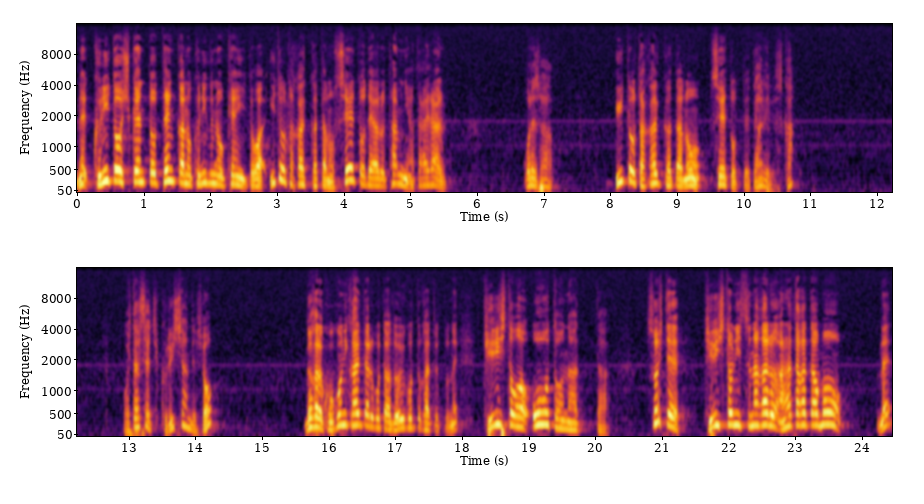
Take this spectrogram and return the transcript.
ね、国と主権と天下の国々の権威とは意図高き方の生徒である民に与えられる。これさ意図高き方の生徒って誰ですか？私たちクリスチャンでしょ？だからここに書いてあることはどういうことかというとねキリストは王となったそしてキリストにつながるあなた方もね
